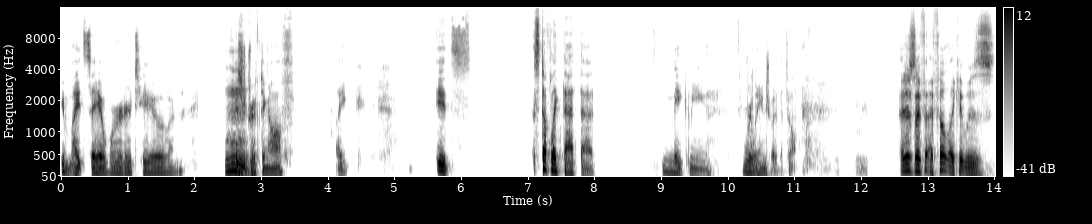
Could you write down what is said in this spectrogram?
you might say a word or two and just Hmm. drifting off. Like it's stuff like that that make me really enjoy the film. I just I, f- I felt like it was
